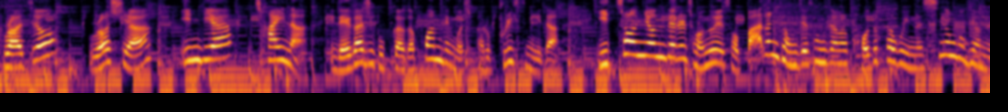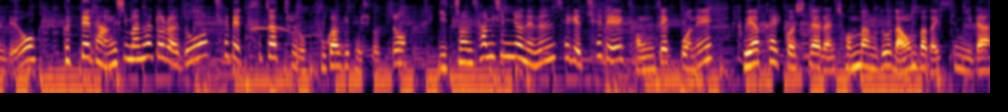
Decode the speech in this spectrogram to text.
브라질, 러시아, 인디아, 차이나 이 네 가지 국가가 포함된 것이 바로 브릭스입니다. 2000년대를 전후해서 빠른 경제 성장을 거듭하고 있는 신흥국이었는데요. 그때 당시만 하더라도 최대 투자처로 부각이 됐었죠. 2030년에는 세계 최대의 경제권에 도약할 것이다 라는 전망도 나온 바가 있습니다.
